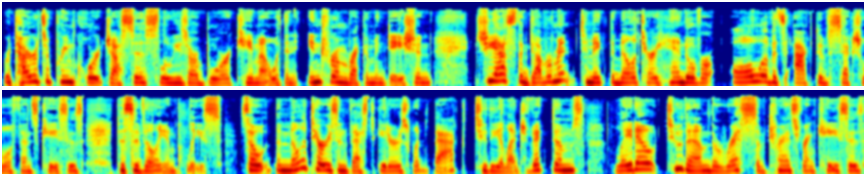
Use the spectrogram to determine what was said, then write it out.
Retired Supreme Court Justice Louise Arbour came out with an interim recommendation. She asked the government to make the military hand over all of its active sexual offense cases to civilian police. So the military's investigators went back to the alleged victims, laid out to them the risks of transferring cases,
